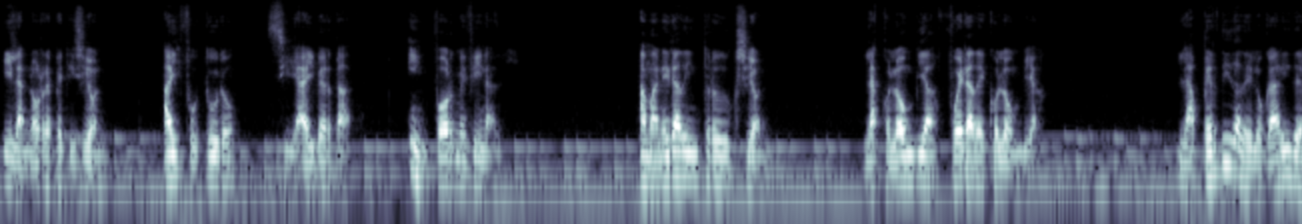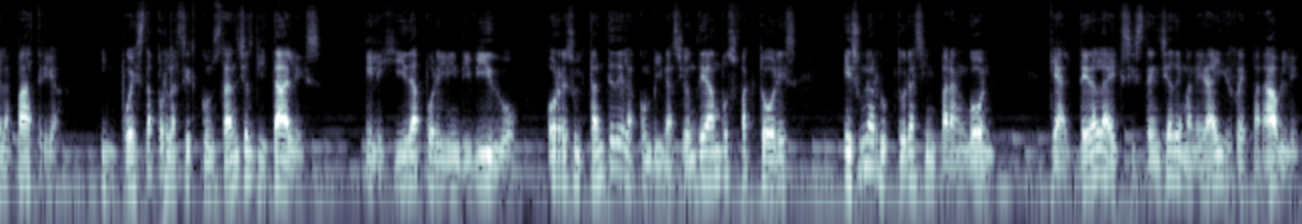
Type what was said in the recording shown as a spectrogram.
y la No Repetición. Hay futuro si hay verdad. Informe final. A manera de introducción. La Colombia fuera de Colombia. La pérdida del hogar y de la patria, impuesta por las circunstancias vitales, elegida por el individuo o resultante de la combinación de ambos factores, es una ruptura sin parangón que altera la existencia de manera irreparable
